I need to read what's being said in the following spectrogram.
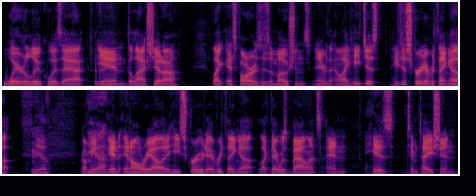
where Luke was at Agreed. in the Last Jedi, like as far as his emotions and everything. Like he just he just screwed everything up. Yeah. I mean, Yeah. in in all reality, he screwed everything up. Like there was balance, and his temptation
